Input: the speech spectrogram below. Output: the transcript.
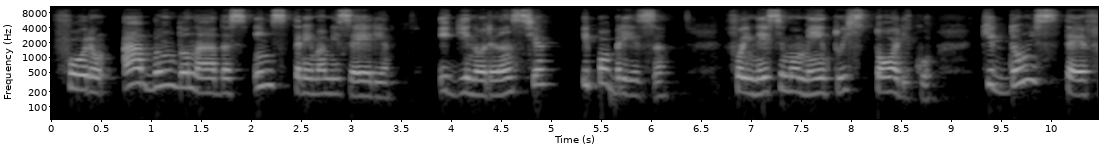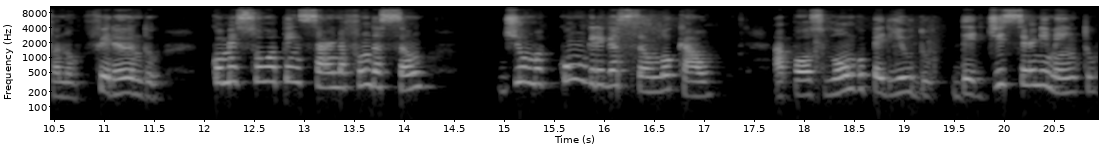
foram abandonadas em extrema miséria, ignorância e pobreza. Foi nesse momento histórico que Dom Stefano Ferrando começou a pensar na fundação de uma congregação local. Após longo período de discernimento,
